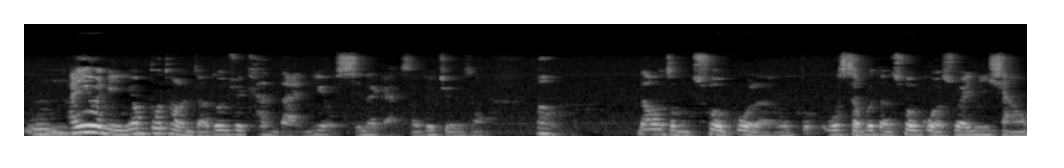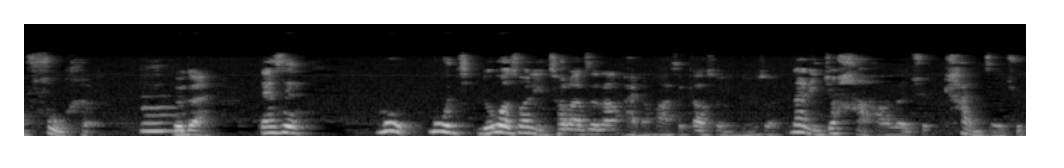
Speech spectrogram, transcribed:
嗯。啊，因为你用不同的角度去看待，你有新的感受，就觉得说，哦，那我怎么错过了？我不，我舍不得错过，所以你想要复合，嗯。对不对？但是目目如果说你抽到这张牌的话，是告诉你，就是说，那你就好好的去看着去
